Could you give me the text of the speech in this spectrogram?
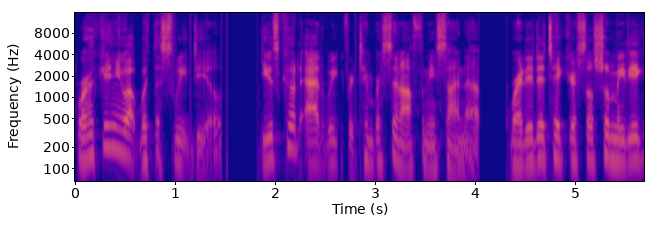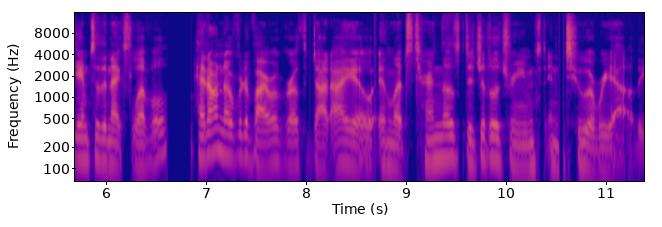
We're hooking you up with a sweet deal. Use code ADWEEK for 10% off when you sign up. Ready to take your social media game to the next level? Head on over to viralgrowth.io and let's turn those digital dreams into a reality.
